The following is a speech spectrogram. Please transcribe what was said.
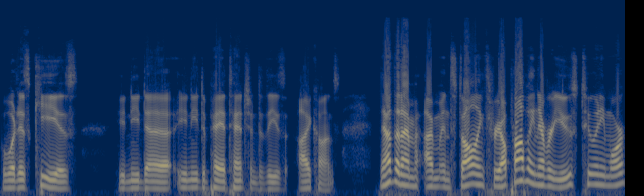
But what is key is you need to you need to pay attention to these icons now that I'm, I'm installing three, I'll probably never use two anymore.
